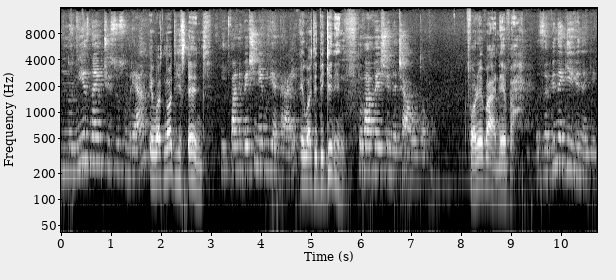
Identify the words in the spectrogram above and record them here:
Но ние знаем, че Исус умря It was not his end, и това не беше неговия край, it was the beginning, това беше началото. forever and ever. За винаги и винаги.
